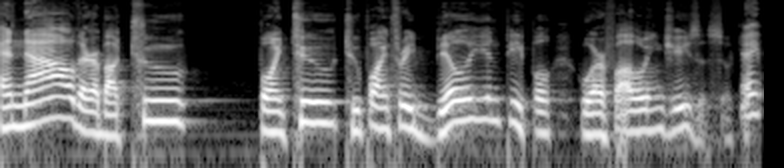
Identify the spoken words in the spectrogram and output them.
And now there are about 2.2, 2.3 billion people who are following Jesus. Okay?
